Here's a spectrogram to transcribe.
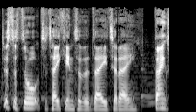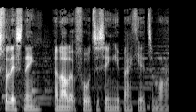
Just a thought to take into the day today. Thanks for listening, and I look forward to seeing you back here tomorrow.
